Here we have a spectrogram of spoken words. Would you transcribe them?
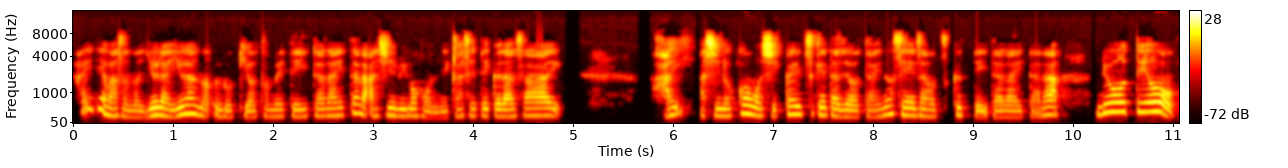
はい。では、そのゆらゆらの動きを止めていただいたら、足指5本寝かせてください。はい。足の甲をしっかりつけた状態の正座を作っていただいたら、両手を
